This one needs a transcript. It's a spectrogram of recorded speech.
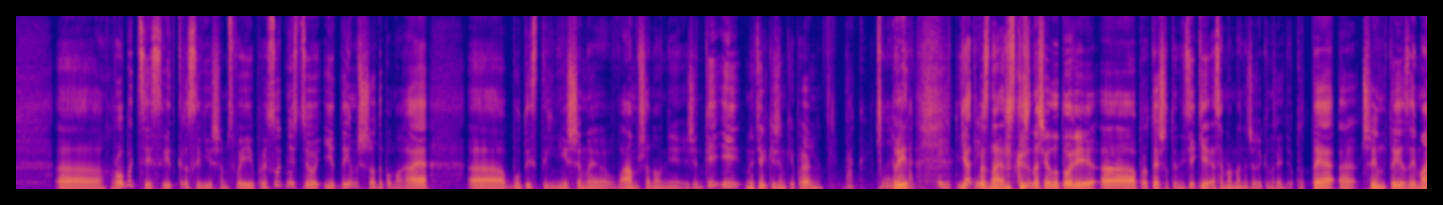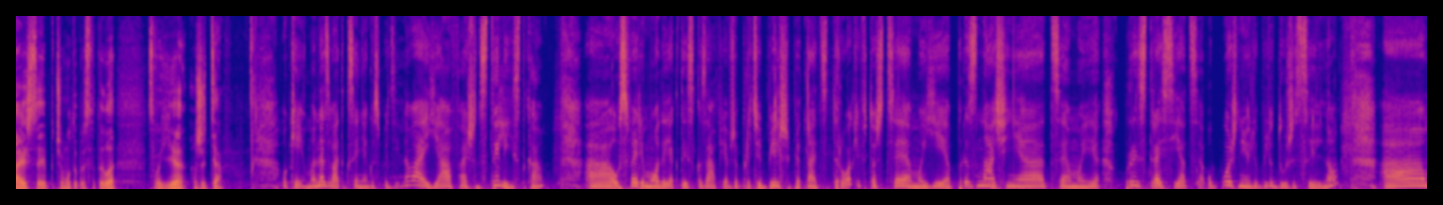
е, робить цей світ красивішим своєю присутністю і тим, що допомагає е, бути стильнішими вам, шановні жінки, і не тільки жінки, правильно? Так, чоловік. Привіт. Так. Привіт. Я тебе знаю. Розкажи нашій аудиторії е, про те, що ти не тільки smm менеджер Кінредіо, про те, е, чим ти займаєшся і чому ти присвятила своє життя. Окей, мене звати Ксенія Господінова, я фешн-стилістка. У сфері моди, як ти сказав, я вже працюю більше 15 років, тож це моє призначення, це моє пристрасть, я це обожнюю, люблю дуже сильно. А,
